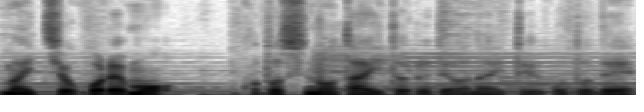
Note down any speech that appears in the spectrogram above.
まあ一応これも今年のタイトルではないということで、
